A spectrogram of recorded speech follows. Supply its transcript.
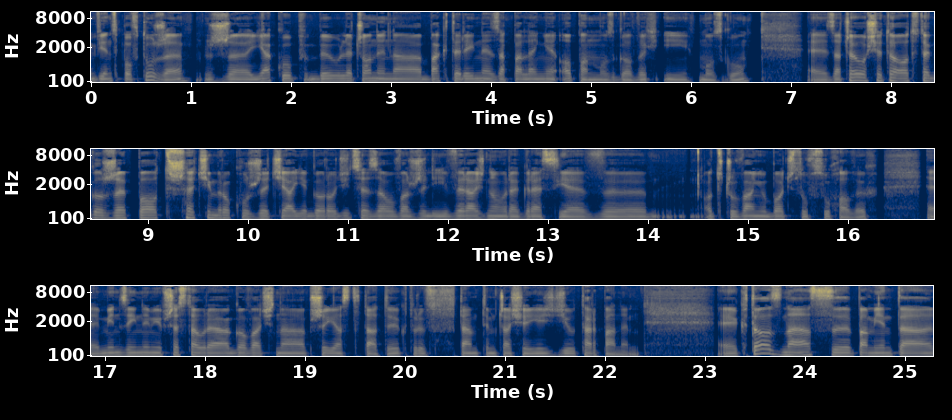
Więc powtórzę, że Jakub był leczony na bakteryjne zapalenie opon mózgowych i mózgu. E, zaczęło się to od tego, że po trzecim roku życia jego rodzice zauważyli wyraźną regresję w odczuwaniu bodźców słuchowych. E, między innymi przestał reagować na przyjazd taty, który w tamtym czasie jeździł tarpanem. E, kto z nas e, pamięta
